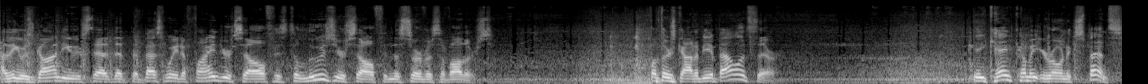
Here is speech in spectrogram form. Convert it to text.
I think it was Gandhi who said that the best way to find yourself is to lose yourself in the service of others. But there's got to be a balance there. You can't come at your own expense.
